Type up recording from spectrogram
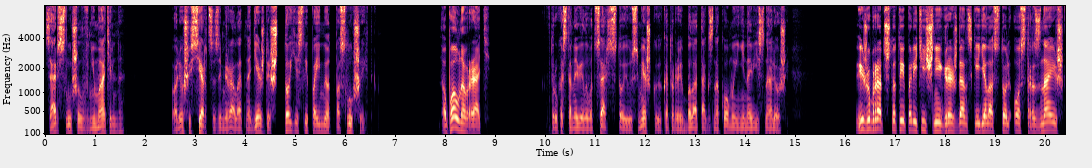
Царь слушал внимательно. У Алёши сердце замирало от надежды, что, если поймет, послушает. «Но полно врать!» Вдруг остановил его царь с той усмешкой, которая была так знакома и ненавистна Алёше. «Вижу, брат, что ты политичные и гражданские дела столь остро знаешь,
